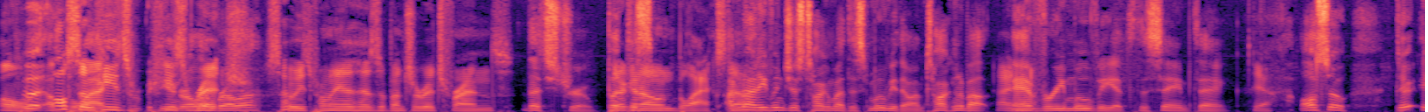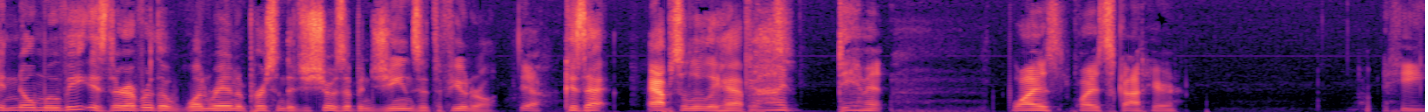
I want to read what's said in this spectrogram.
own But a also, black he's he's funeral rich, umbrella? so he's probably has a bunch of rich friends. That's true. They're But this, gonna own black stuff. I'm not even just talking about this movie though. I'm talking about every movie. It's the same thing. Yeah. Also, there in no movie is there ever the one random person that just shows up in jeans at the funeral yeah. because that absolutely happens. God damn it! Why is why is Scott here? He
